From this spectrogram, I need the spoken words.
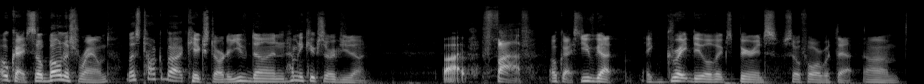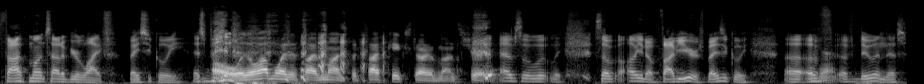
Okay, so bonus round. Let's talk about Kickstarter. You've done how many Kickstarter have you done? Five. Five. Okay, so you've got a great deal of experience so far with that. Um, five months out of your life, basically, has been. Oh, a lot more than five months, but five Kickstarter months, sure. Absolutely. So, uh, you know, five years basically uh, of, yeah. of doing this.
